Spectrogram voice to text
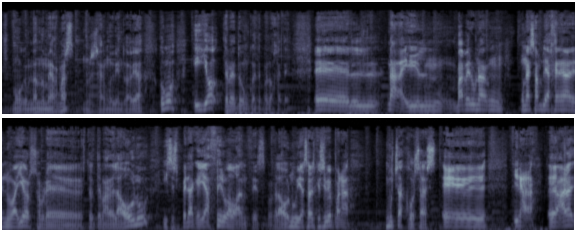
supongo que dándome armas, no se sabe muy bien todavía cómo, y yo te meto un cohete por el ojete. nada, y va a haber una, una, asamblea general en Nueva York sobre este tema de la ONU, y se espera que haya cero avances, porque la ONU ya sabes que sirve para muchas cosas. Eh, y nada, eh, ahora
